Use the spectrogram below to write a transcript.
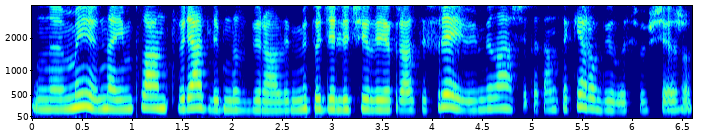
м, ми на імплант вряд ли б назбирали. Ми тоді лічили якраз і Фрею, і Мілашика, там таке робилось взагалі, що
